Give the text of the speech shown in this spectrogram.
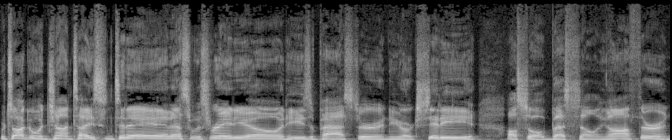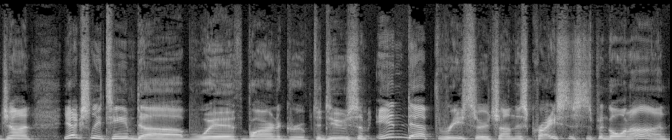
We're talking with Jon Tyson today at SOS Radio, and he's a pastor in New York City, also a best selling author. And Jon, you actually teamed up with Barna Group to do some in depth research on this crisis that's been going on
